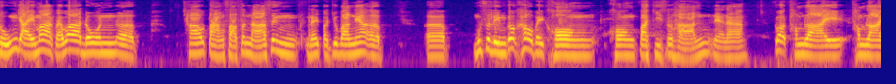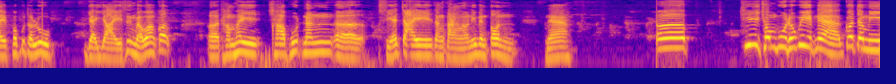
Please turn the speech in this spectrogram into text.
สูงใหญ่มาก แต่ว่าโดนชาวต่างศาสนา ซึ่งในปัจจุบันเนี้ยมุสลิมก็เข้าไปครองครองปากีสถานเนี่ยนะก็ทำลายทำลายพระพุทธรูป ใหญ่ ๆ ซึ่งแบบว่าก็เอ่อทำให้ชาวพุทธนั้นเอ่อเสียใจต่างๆ เหล่านี้เป็นต้นนะเอ่อที่ชมพูทวีปเนี่ยก็จะมี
